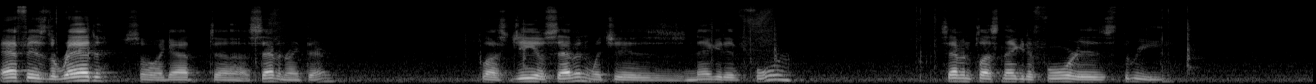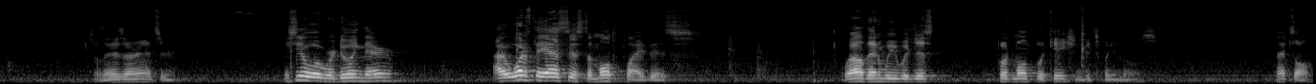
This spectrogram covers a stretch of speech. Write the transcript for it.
f is the red, so I got uh, 7 right there. Plus g of 7, which is negative 4. 7 plus negative 4 is 3. So there's our answer. You see what we're doing there? I, what if they asked us to multiply this? Well, then we would just put multiplication between those. That's all.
